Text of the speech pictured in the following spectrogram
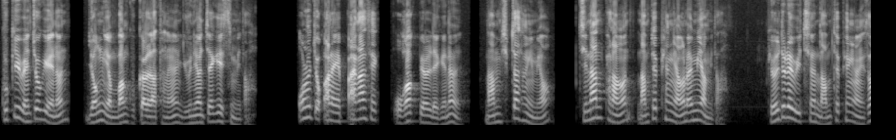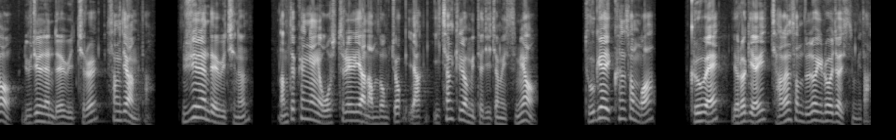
국기 왼쪽 위에는 영연방 국가를 나타내는 유니언 잭이 있습니다. 오른쪽 아래의 빨간색 오각별 4개는 남십자성이며 진한 파랑은 남태평양을 의미합니다. 별들의 위치는 남태평양에서 뉴질랜드의 위치를 상징합니다. 뉴질랜드의 위치는 남태평양의 오스트레일리아 남동쪽 약 2000km 지점에 있으며 두 개의 큰 섬과 그 외 여러 개의 작은 섬들로 이루어져 있습니다.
